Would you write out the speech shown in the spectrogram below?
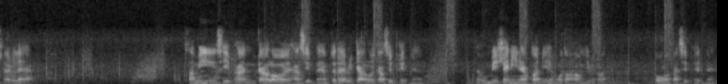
ใช้ไปเลยฮะถ้ามี4,950นะครับ จะได้เป็น990เพชรนะครับ แต่ผมมีแค่นี้นะครับ ตอนนี้ผมต้องเอาอย่างนี้ไว้ก่อน680เพชรนะ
